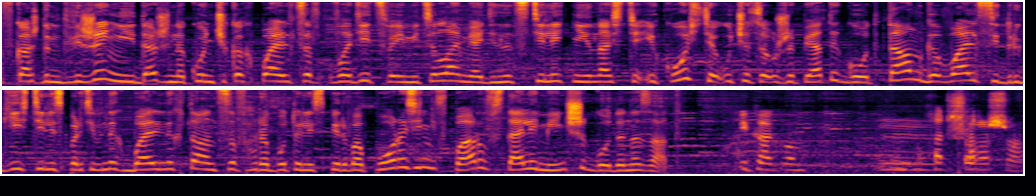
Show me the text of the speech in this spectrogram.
в каждом движении и даже на кончиках пальцев. Владеть своими телами 11-летние Настя и Костя учатся уже пятый год. Танго, вальс и другие стили спортивных бальных танцев работали сперва порознь, в пару встали меньше года назад. И как вам? Хорошо. Хорошо.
